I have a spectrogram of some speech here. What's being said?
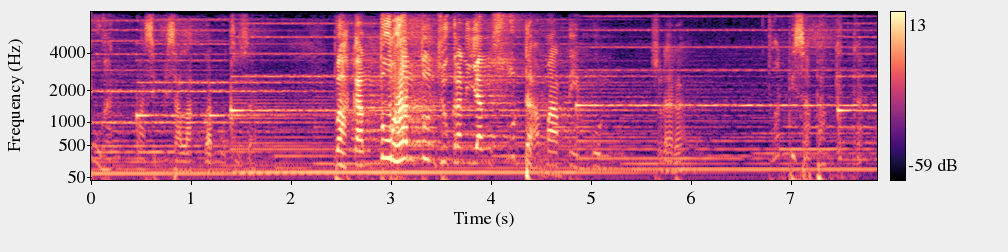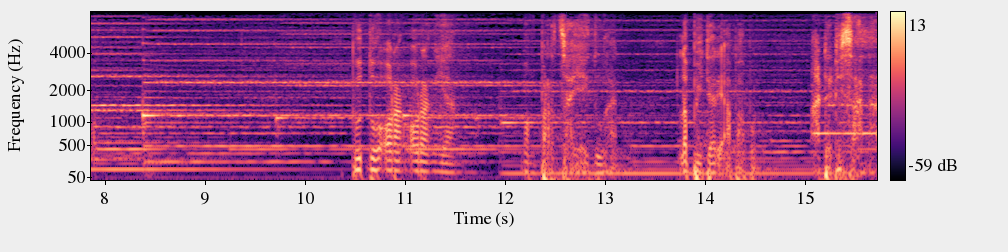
Tuhan masih bisa lakukan mujizat. Bahkan Tuhan tunjukkan yang sudah mati pun, saudara, Tuhan bisa bangkitkan. Butuh orang-orang yang mempercayai Tuhan lebih dari apa pun ada di sana.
